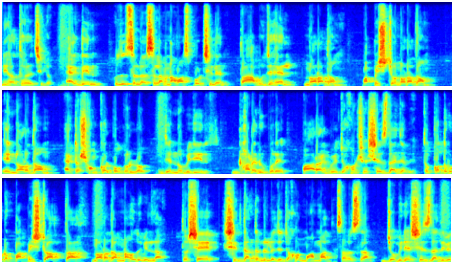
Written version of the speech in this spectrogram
নিহত হয়েছিল। একদিন হুজুর সাল্লাহ সাল্লাম নামাজ পড়ছিলেন, তো আবু জেহেল নরাধম পাপিষ্ট নরাধম। এই নরধম একটা সংকল্প করল যে নবীজির ঘাড়ের উপরে পা রাখবে যখন সে সেজদায় যাবে। তো কত বড় পাপিষ্ট আত্মা নরদাম নাউদুবিল্লাহ তো সে সিদ্ধান্ত নিল যে যখন মোহাম্মদ সাল্লাম জমিনে সেজদা দিবে,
